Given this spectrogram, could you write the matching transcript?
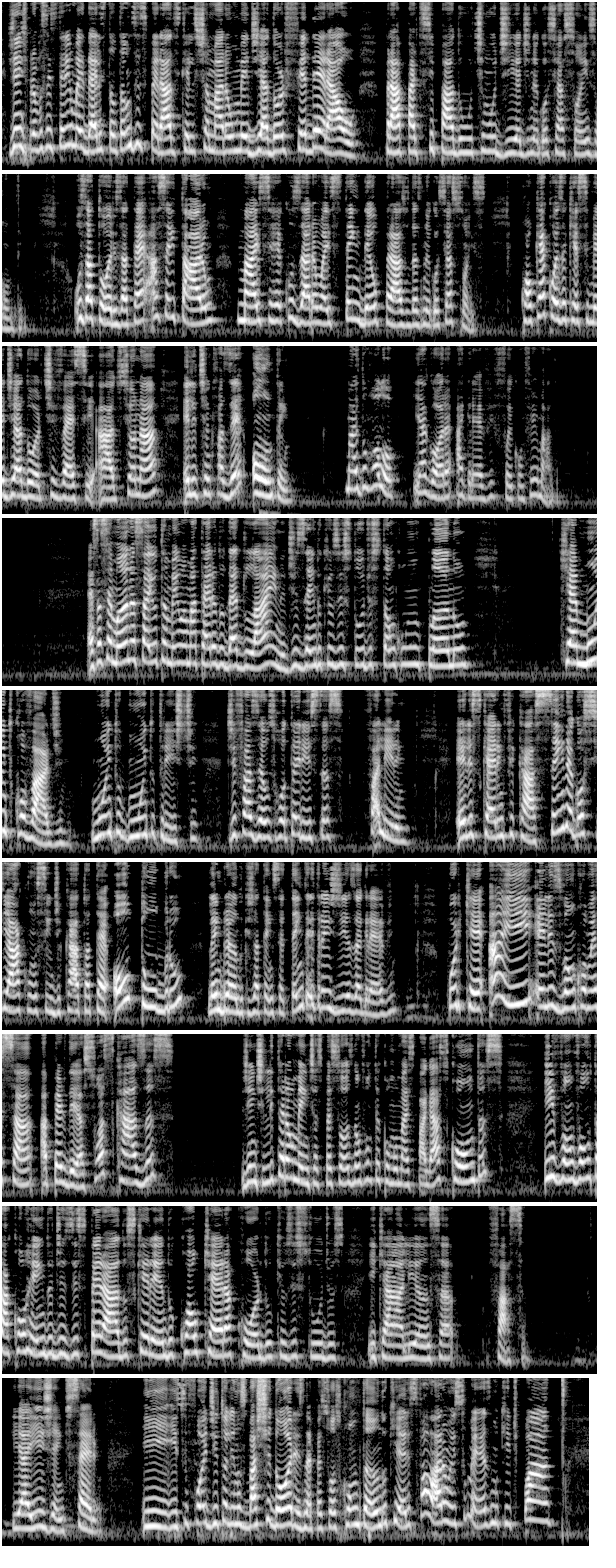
Gente, para vocês terem uma ideia, eles estão tão desesperados que eles chamaram um mediador federal para participar do último dia de negociações ontem. Os atores até aceitaram, mas se recusaram a estender o prazo das negociações qualquer coisa que esse mediador tivesse a adicionar, ele tinha que fazer ontem. Mas não rolou. E agora a greve foi confirmada. Essa semana saiu também uma matéria do Deadline dizendo que os estúdios estão com um plano que é muito covarde, muito, muito triste, de fazer os roteiristas falirem. Eles querem ficar sem negociar com o sindicato até outubro, lembrando que já tem 73 dias a greve, porque aí eles vão começar a perder as suas casas. Gente, literalmente, as pessoas não vão ter como mais pagar as contas e vão voltar correndo desesperados, querendo qualquer acordo que os estúdios e que a aliança faça. E aí, gente, sério. E isso foi dito ali nos bastidores, né? Pessoas contando que eles falaram isso mesmo, que tipo, ah,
